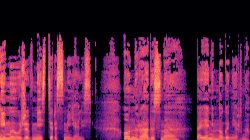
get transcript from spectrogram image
И мы уже вместе рассмеялись. Он радостно, а я немного нервно.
